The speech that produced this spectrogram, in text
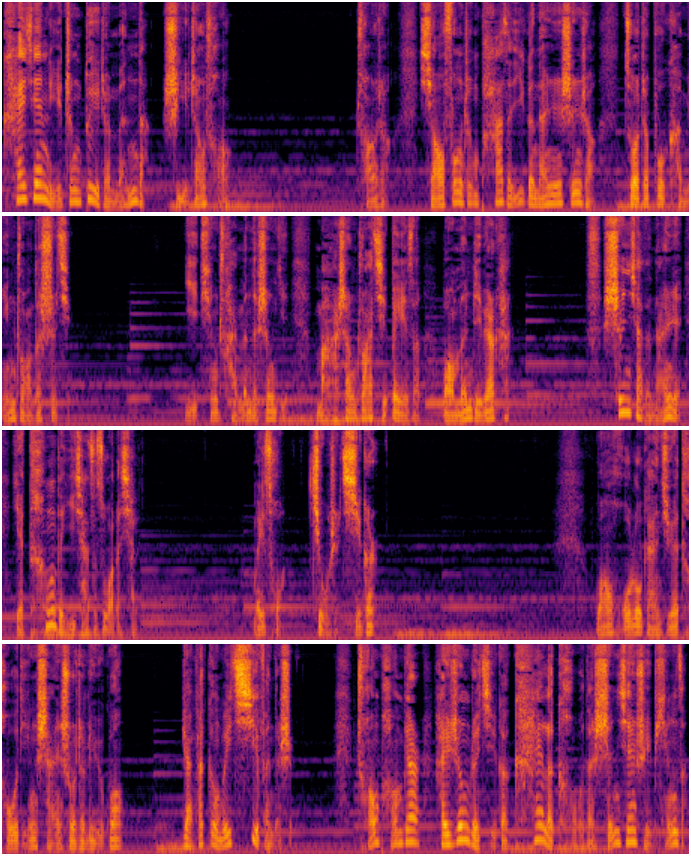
开间里正对着门的是一张床，床上小凤正趴在一个男人身上做着不可名状的事情。一听踹门的声音，马上抓起被子往门这边看，身下的男人也腾的一下子坐了起来。没错，就是齐根儿王葫芦感觉头顶闪烁着绿光，让他更为气愤的是，床旁边还扔着几个开了口的神仙水瓶子，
